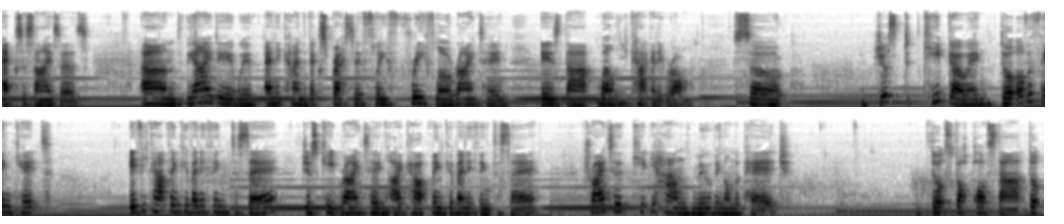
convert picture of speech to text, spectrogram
exercises. And the idea with any kind of expressive free, free flow writing is that, well, you can't get it wrong. So just keep going, don't overthink it. If you can't think of anything to say, just keep writing, I can't think of anything to say. Try to keep your hand moving on the page. Don't stop or start, don't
